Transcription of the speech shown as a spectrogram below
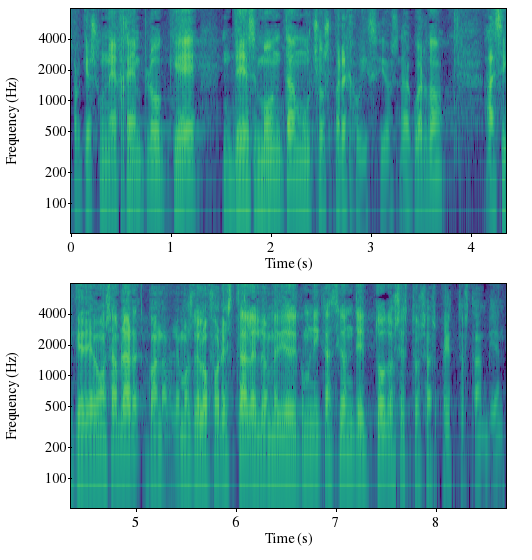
porque es un ejemplo que desmonta muchos prejuicios, ¿de acuerdo? Así que debemos hablar, cuando hablemos de lo forestal en los medios de comunicación, de todos estos aspectos también,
